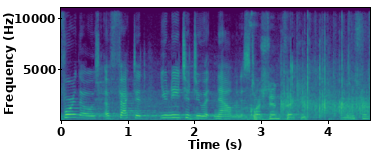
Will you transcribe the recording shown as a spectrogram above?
for those affected? You need to do it now, Minister. Question. Thank you. Minister.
